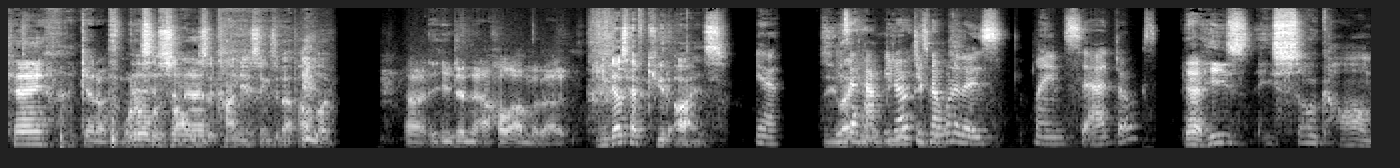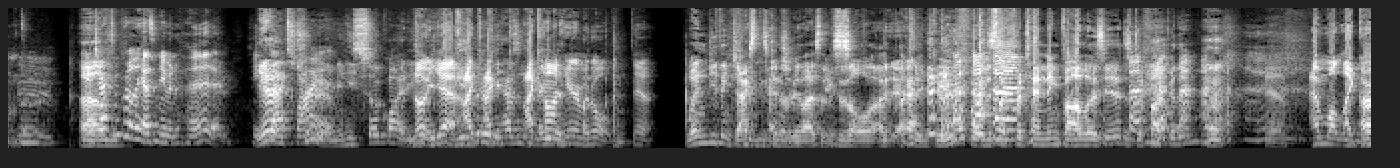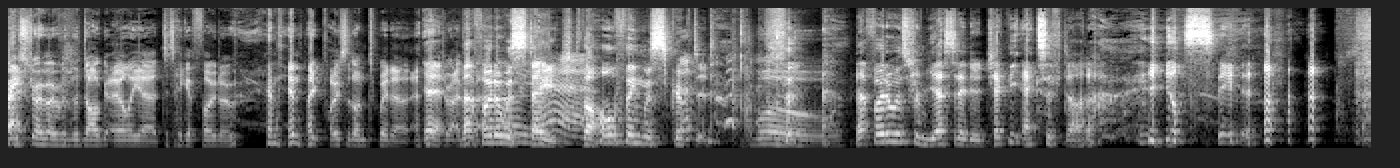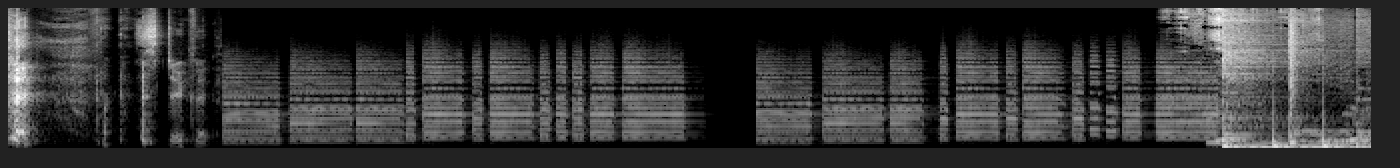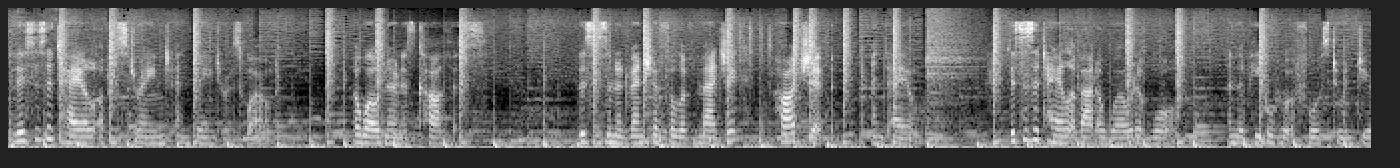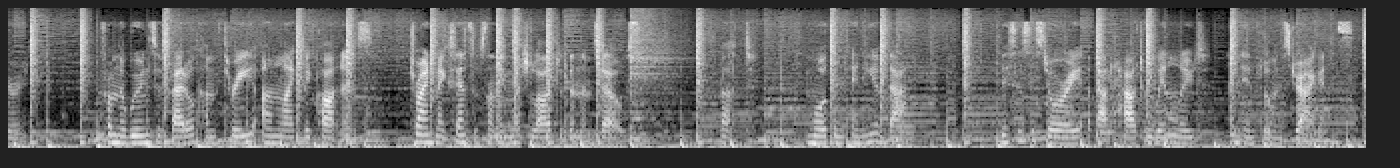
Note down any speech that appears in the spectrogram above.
Okay, get off What are all the internet. songs that Kanye sings about Pablo? Uh, he did a whole album about it. He does have cute eyes. Yeah. Does he He's like a little happy beard dog. He's not tickles? one of those lame sad dogs. Yeah, he's he's so calm. Though. Mm. Yeah, Um, Jackson probably hasn't even heard him. He's yeah, that it's quiet. true. I mean, he's so quiet. He's, No, he- yeah, he I, literally I, hasn't I made can't a- hear him at all. Yeah. When do you think Jackson's going to Intention. realize that this is all a, a big goof, or just like pretending Pablo's here just to fuck with him? Yeah. And what, like, All Grace right. drove over the dog earlier to take a photo and then, like, post it on Twitter and Yeah, then drive that back. photo was Oh, staged. yeah. The whole thing was scripted. Whoa. that photo was from yesterday, dude. Check the EXIF data. You'll see it. Stupid. This is a tale of a strange and dangerous world, a world known as Carthus. This is an adventure full of magic, hardship, and ale. This is a tale about a world at war and the people who are forced to endure it. From the wounds of battle come three unlikely partners, trying to make sense of something much larger than themselves. But, more than any of that, this is a story about how to win loot and influence dragons.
